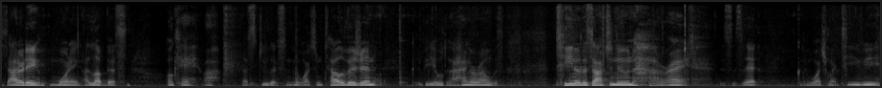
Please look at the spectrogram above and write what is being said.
Saturday morning. I love this. Okay, ah, let's do this. I'm gonna watch some television. Gonna be able to hang around with Tina this afternoon. All right, this is it. Gonna watch my TV.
